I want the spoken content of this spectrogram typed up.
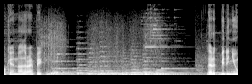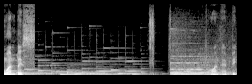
Okay another epic. Let it be the new one please one epic.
